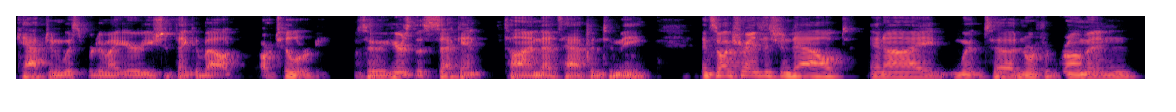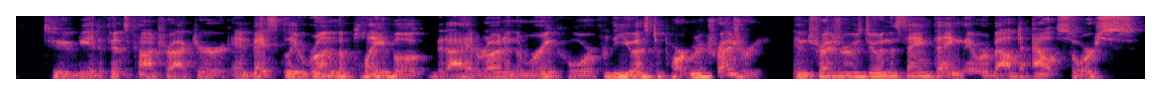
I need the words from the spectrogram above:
captain whispered in my ear, "You should think about artillery." So here's the second time that's happened to me. And so I transitioned out and I went to Northrop Grumman to be a defense contractor and basically run the playbook that I had run in the Marine Corps for the US Department of Treasury. And Treasury was doing the same thing. They were about to outsource.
